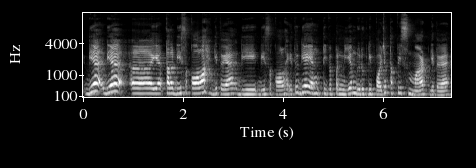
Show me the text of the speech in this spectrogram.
dia dia uh, ya kalau di sekolah gitu ya di di sekolah itu dia yang tipe pendiam duduk di pojok tapi smart gitu ya.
